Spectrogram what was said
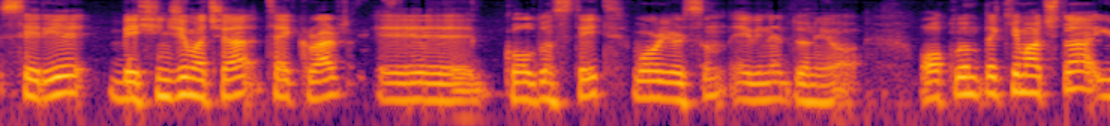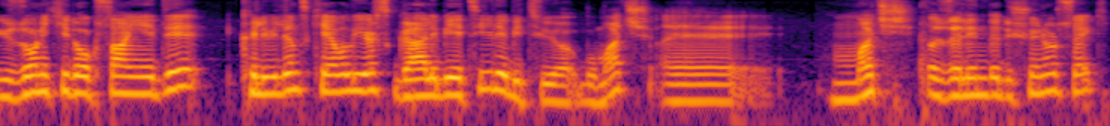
seri 5. maça tekrar e, Golden State Warriors'ın evine dönüyor. Oakland'daki maçta 112-97 Cleveland Cavaliers galibiyetiyle bitiyor bu maç. E, maç özelinde düşünürsek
